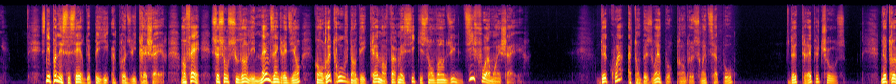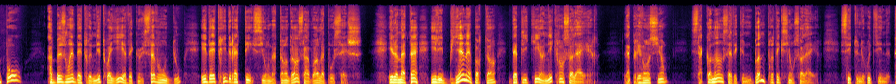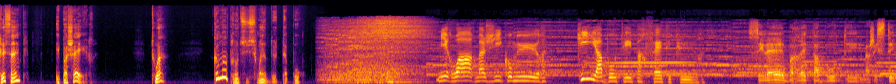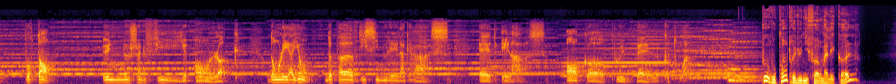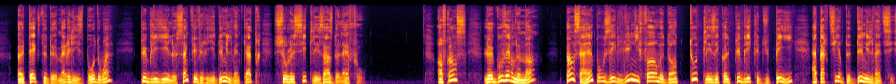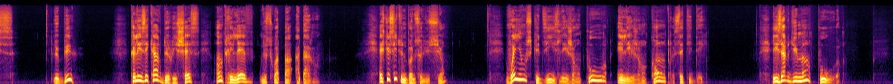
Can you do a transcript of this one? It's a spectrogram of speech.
Ce n'est pas nécessaire de payer un produit très cher. En fait, ce sont souvent les mêmes ingrédients qu'on retrouve dans des crèmes en pharmacie qui sont vendues dix fois moins cher. De quoi a-t-on besoin pour prendre soin de sa peau? De très peu de choses. Notre peau a besoin d'être nettoyée avec un savon doux et d'être hydratée si on a tendance à avoir la peau sèche. Et le matin, il est bien important d'appliquer un écran solaire. La prévention, ça commence avec une bonne protection solaire. C'est une routine très simple et pas chère. Toi, comment prends-tu soin de ta peau? Miroir magique au mur, qui a beauté parfaite et pure? Célèbre est ta beauté, Majesté. Pourtant, une jeune fille en loques, dont les haillons ne peuvent dissimuler la grâce, est, hélas, encore plus belle que toi. Pour ou contre l'uniforme à l'école, un texte de Marie-Lise Baudouin, publié le 5 février 2024 sur le site Les As de l'Info. En France, le gouvernement pense à imposer l'uniforme dans toutes les écoles publiques du pays à partir de 2026. Le but Que les écarts de richesse entre élèves ne soient pas apparents. Est-ce que c'est une bonne solution? Voyons ce que disent les gens pour et les gens contre cette idée. Les arguments pour.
